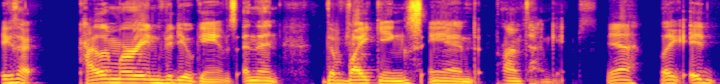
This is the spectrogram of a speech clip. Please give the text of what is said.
exactly. Kyler Murray in video games, and then the Vikings and primetime games. yeah. Like it,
